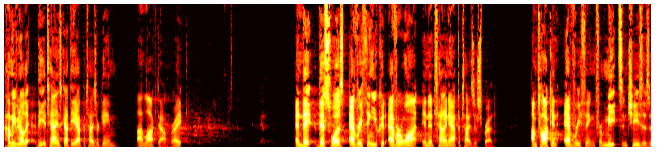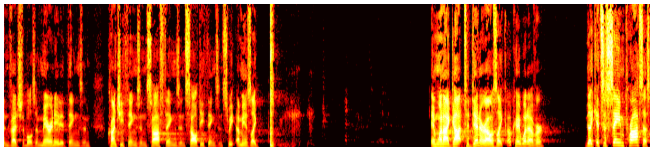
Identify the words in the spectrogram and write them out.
how many of you know that the Italians got the appetizer game on lockdown, right? And they, this was everything you could ever want in an Italian appetizer spread. I'm talking everything from meats and cheeses and vegetables and marinated things and crunchy things and soft things and salty things and sweet. I mean, it's like. and when I got to dinner, I was like, okay, whatever. Like, it's the same process.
